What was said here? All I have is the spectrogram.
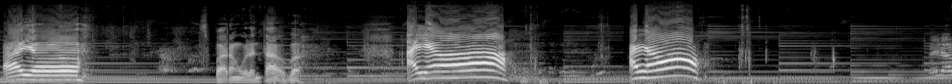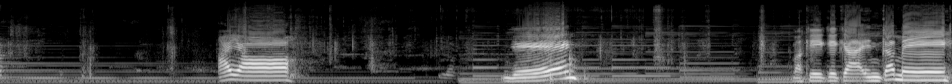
Ayo! Parang walang tao ba? Ayo! Ayo! Ayo! Geng! Makikikain kami.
